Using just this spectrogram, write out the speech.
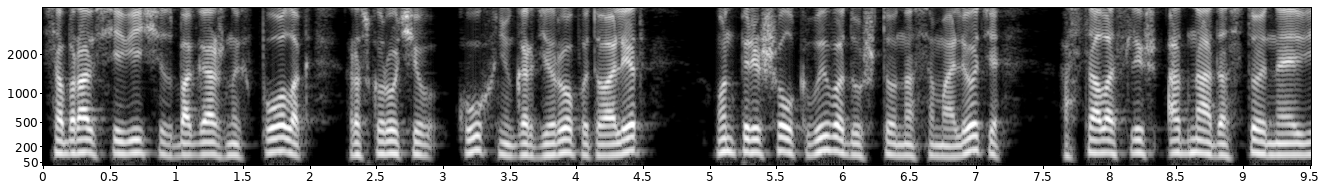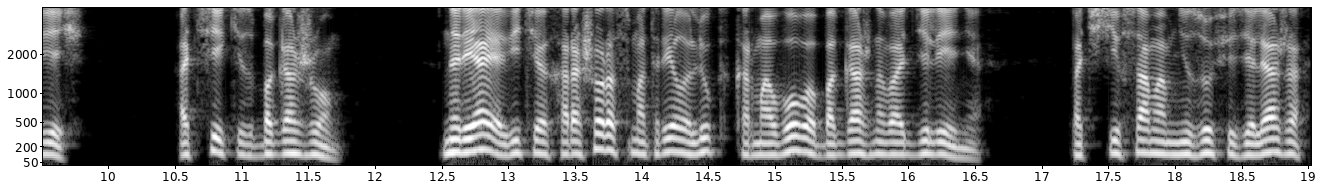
собрав все вещи с багажных полок, раскурочив кухню, гардероб и туалет, он перешел к выводу, что на самолете осталась лишь одна достойная вещь – отсеки с багажом. Ныряя, Витя хорошо рассмотрел люк кормового багажного отделения. Почти в самом низу фюзеляжа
